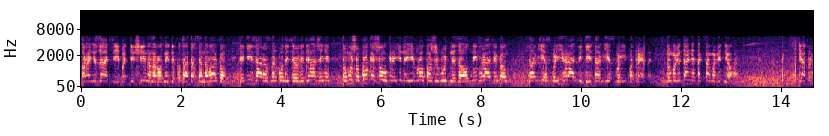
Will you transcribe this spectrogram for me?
організації Батьківщина, народний депутат Арсен Аваков, який зараз знаходиться у відрядженні, тому що поки що Україна і Європа живуть не за одним графіком, там є свої графіки і там є свої потреби. Тому вітання так само від нього. Дякую.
